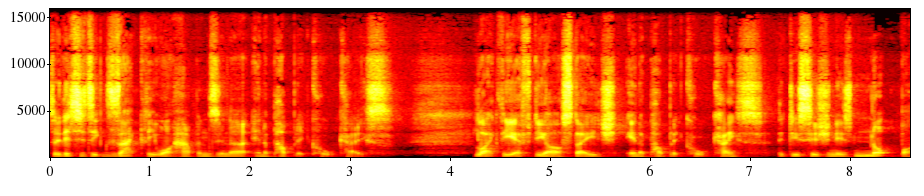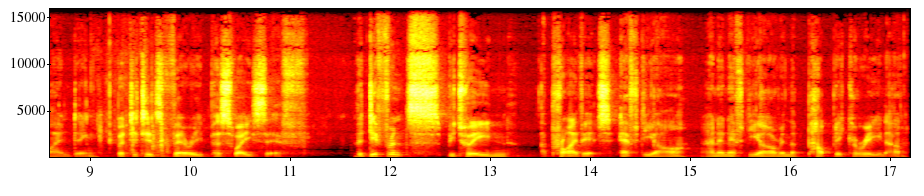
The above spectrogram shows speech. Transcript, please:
So, this is exactly what happens in a, in a public court case. Like the FDR stage in a public court case, the decision is not binding, but it is very persuasive. The difference between a private FDR and an FDR in the public arena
